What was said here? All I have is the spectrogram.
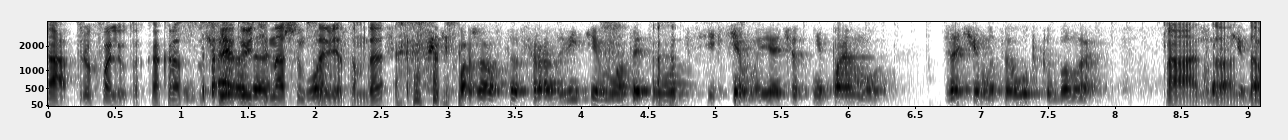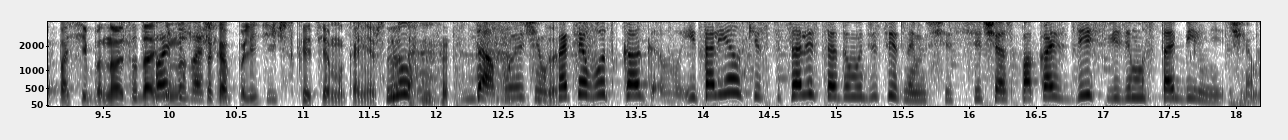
А, в трех валютах. Как раз Да, следуйте да, нашим вот. советам, да? Пожалуйста, с развитием вот этой вот системы, я что-то не пойму. Зачем эта утка была? А, да, да, спасибо. Но это, да, Спасибо немножко большое. такая политическая тема, конечно. Ну, да, более чем. Да. Хотя вот как итальянские специалисты, я думаю, действительно им сейчас пока здесь, видимо, стабильнее, чем.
